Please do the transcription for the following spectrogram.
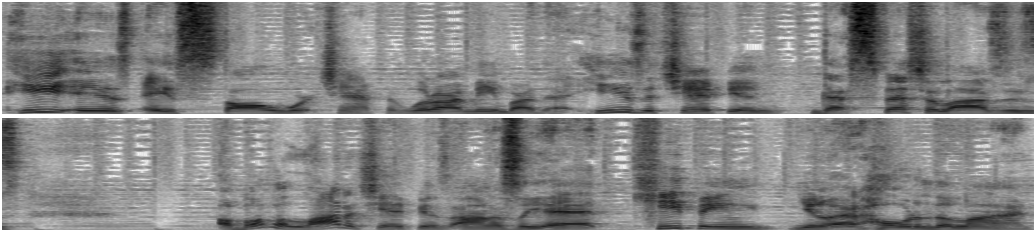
He is a stalwart champion. What do I mean by that? He is a champion that specializes above a lot of champions, honestly, at keeping, you know, at holding the line.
